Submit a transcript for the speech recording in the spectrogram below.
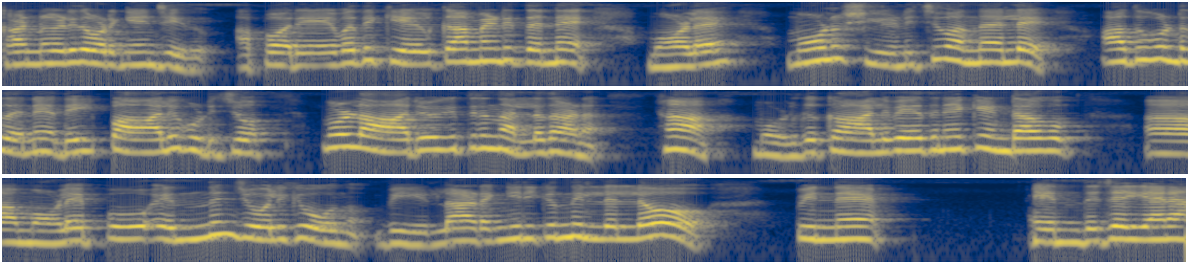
കണ്ണുകടി തുടങ്ങുകയും ചെയ്തു. അപ്പോൾ രേവതി കേൾക്കാൻ വേണ്ടി തന്നെ മോളെ മോൾ ക്ഷീണിച്ചു വന്നതല്ലേ? അതുകൊണ്ട് തന്നെ ദേ ഈ പാൽ കുടിച്ചോ. മോളുടെ ആരോഗ്യത്തിന് നല്ലതാണ്. ആ മോൾക്ക് കാലുവേദനയൊക്കെ ഉണ്ടാകും. മോളെപ്പോ എന്നും ജോലിക്ക് പോകുന്നു. വീട്ടിൽ അടങ്ങിയിരിക്കുന്നില്ലല്ലോ. പിന്നെ എന്ത് ചെയ്യാനാ?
